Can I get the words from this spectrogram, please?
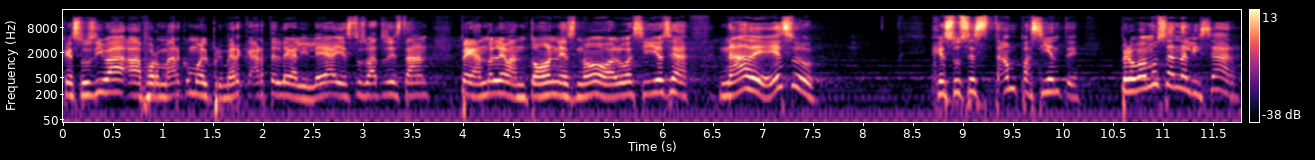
Jesús, iba a formar como el primer cártel de Galilea y estos vatos ya estaban pegando levantones, ¿no? O algo así. O sea, nada de eso. Jesús es tan paciente. Pero vamos a analizar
